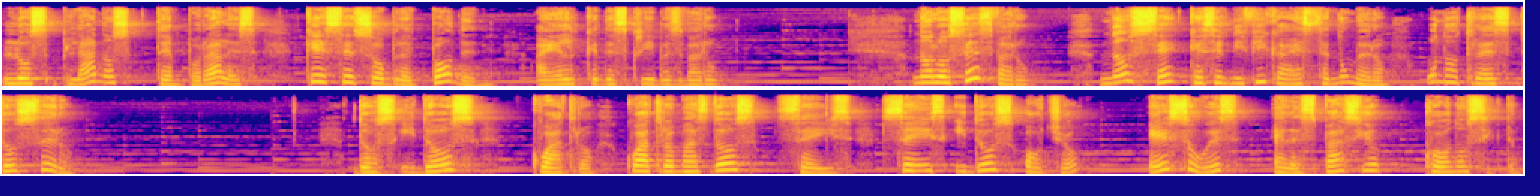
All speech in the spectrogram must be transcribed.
los planos temporales que se sobreponen a el que describe Svaru. No lo sé, Svaru. No sé qué significa este número 1320. 2 y 2, 4. 4 más 2, 6. 6 y 2, 8. Eso es el espacio conocido.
